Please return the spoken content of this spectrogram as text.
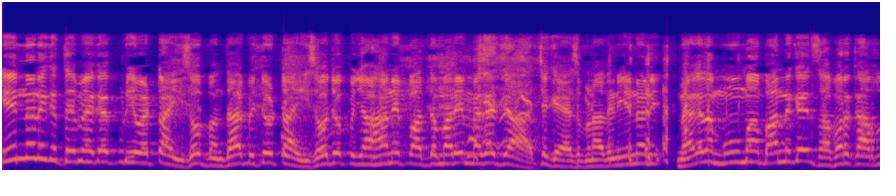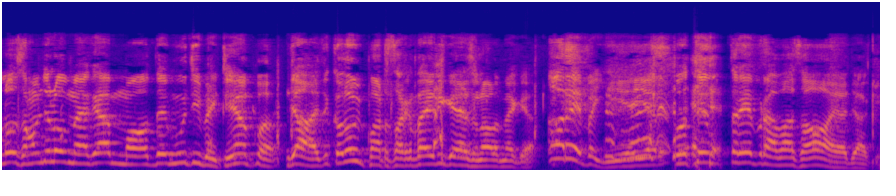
ਇਹਨਾਂ ਨੇ ਕਿੱਥੇ? ਮੈਂ ਕਿਹਾ ਕੁੜੀ ਵਾ 250 ਬੰਦਾ ਵਿੱਚੋਂ 250 ਜੋ 50 ਨੇ ਪੱਦ ਮਾਰੇ, ਮੈਂ ਕਿਹਾ ਜਹਾਜ਼ 'ਚ ਗੈਸ ਬਣਾ ਦੇਣੀ ਇਹਨਾਂ ਨੇ। ਮੈਂ ਕਹਿੰਦਾ ਮੂੰਹ ਮਾ ਬੰਨ ਕੇ ਸਫ਼ਰ ਕਰ ਲਓ, ਸਮਝ ਲਓ। ਮੈਂ ਕਿਹਾ ਮੌਤ ਦੇ ਮੂੰਹ 'ਚ ਹੀ ਬੈਠੇ ਆ ਆਪਾਂ। ਜਹਾਜ਼ ਕਦੋਂ ਵੀ ਫਟ ਸਕਦਾ ਇਹਦੀ ਗੈਸ ਨਾਲ, ਮੈਂ ਕਿਹਾ। ਅਰੇ ਭਈਏ ਯਾਰ, ਉੱਥੇ ਉਤਰੇ ਭਰਾਵਾ ਸਾਹ ਆਇਆ ਜਾ ਕੇ।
